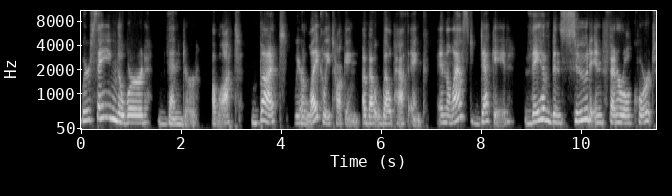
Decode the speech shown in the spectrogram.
We're saying the word vendor a lot but we are likely talking about wellpath inc. In the last decade they have been sued in federal court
